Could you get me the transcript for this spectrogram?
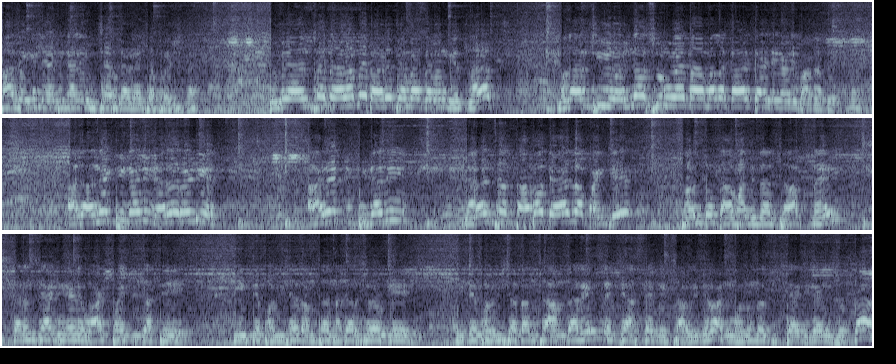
हा देखील या ठिकाणी विचार करण्याचा प्रश्न आहे. तुम्ही आमच्या नावाने भाडं जमा करून घेतलात. मग आमची योजना सुरू आहे मग आम्हाला काय त्या ठिकाणी भाडं देत नाही. आज अनेक ठिकाणी घरं रेडी आहेत. अनेक ठिकाणी घरांचा ताबा द्यायला पाहिजे परंतु ताबा दिला जात नाही कारण त्या ठिकाणी वाट पाहिली जाते. की इथे भविष्यात आमचा नगरसेवक येईल. इथे भविष्यात आमचा आमदार येईल. त्याच्या हस्ते आम्ही चावी देऊ आणि म्हणूनच त्या ठिकाणी सुद्धा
